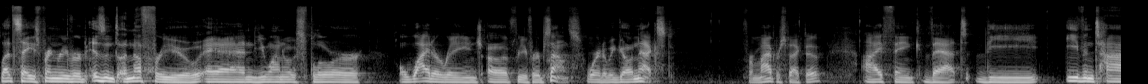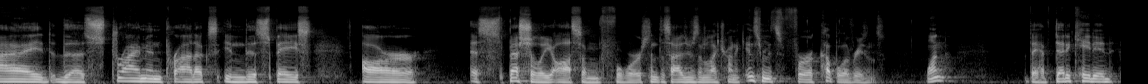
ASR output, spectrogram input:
let's say spring reverb isn't enough for you and you want to explore a wider range of reverb sounds. Where do we go next? From my perspective, I think that the Eventide, the Strymon products in this space are especially awesome for synthesizers and electronic instruments for a couple of reasons. One, they have dedicated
